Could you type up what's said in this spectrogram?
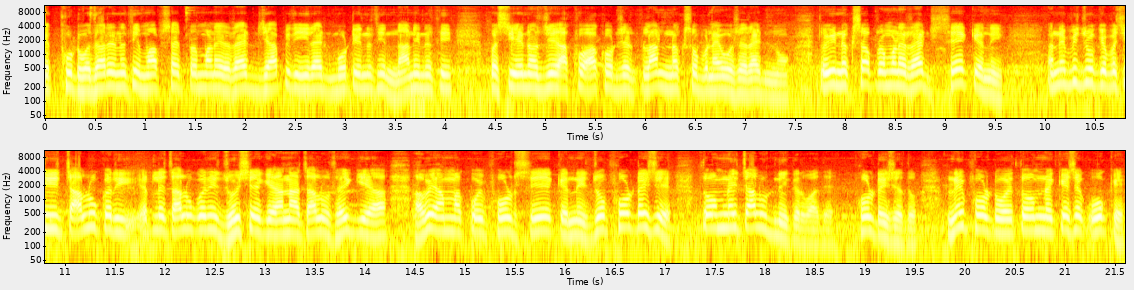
એક ફૂટ વધારે નથી, માપ સાઈઝ પ્રમાણે રાઈડ જે આપી હતી, એ રાઈડ મોટી નથી, નાની નથી. પછી એનો જે આખો આખો જે પ્લાન નકશો બનાવ્યો છે રાઈડનો તો એ નકશા પ્રમાણે રાઈડ છે કે નહીં? અને બીજું કે પછી ચાલુ કરી, એટલે ચાલુ કરીને જોઈશે કે આના ચાલુ થઈ ગયા, હવે આમાં કોઈ ફોલ્ટ છે કે નહીં? જો ફોલ્ટ હશે, તો અમને ચાલુ જ નહીં કરવા દે. ફોલ્ટ હશે તો. નહીં ફોલ્ટ હોય તો અમને કહેશે કે ઓકે.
